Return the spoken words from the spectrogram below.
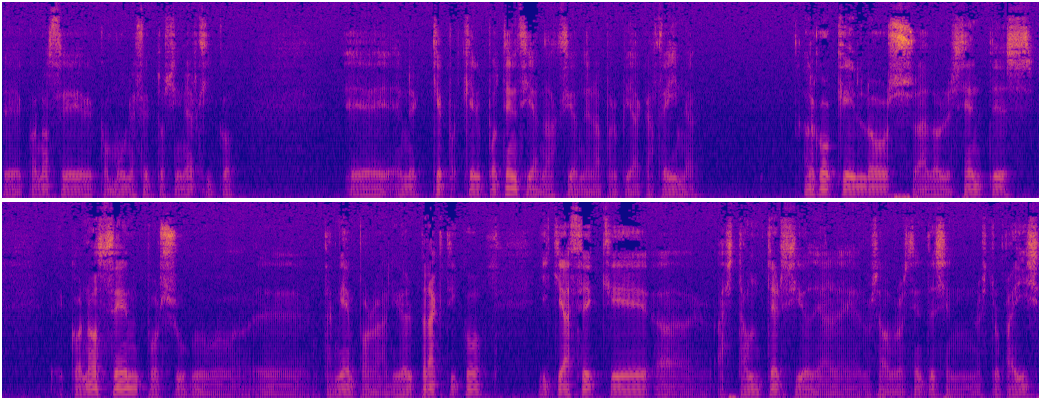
eh, conoce como un efecto sinérgico eh, que, que potencian la acción de la propia cafeína algo que los adolescentes eh, conocen por su eh, también por a nivel práctico y que hace que uh, hasta un tercio de, los adolescentes en nuestro país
